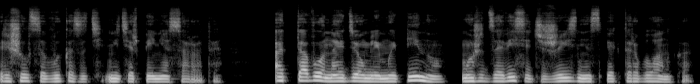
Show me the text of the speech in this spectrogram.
решился выказать нетерпение Сараты. От того, найдем ли мы Пину, может зависеть жизнь инспектора Бланка.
